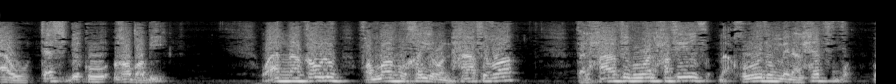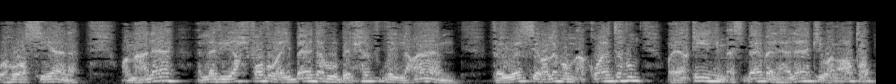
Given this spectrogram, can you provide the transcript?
أو تسبق غضبي. وأما قوله فالله خير حافظا فالحافظ والحفيظ مأخوذ من الحفظ وهو الصيانة ومعناه الذي يحفظ عباده بالحفظ العام فييسر لهم أقواتهم ويقيهم أسباب الهلاك والعطب.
